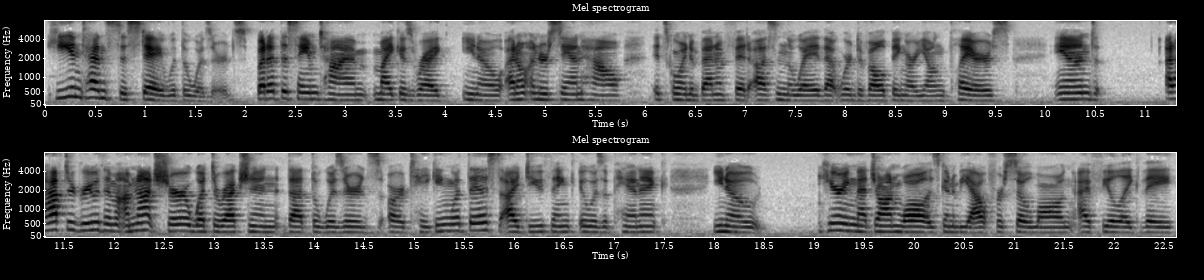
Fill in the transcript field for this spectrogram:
he intends to stay with the Wizards. But at the same time, Mike is right. You know, I don't understand how it's going to benefit us in the way that we're developing our young players. And I'd have to agree with him. I'm not sure what direction that the Wizards are taking with this. I do think it was a panic. You know, hearing that John Wall is going to be out for so long, I feel like they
